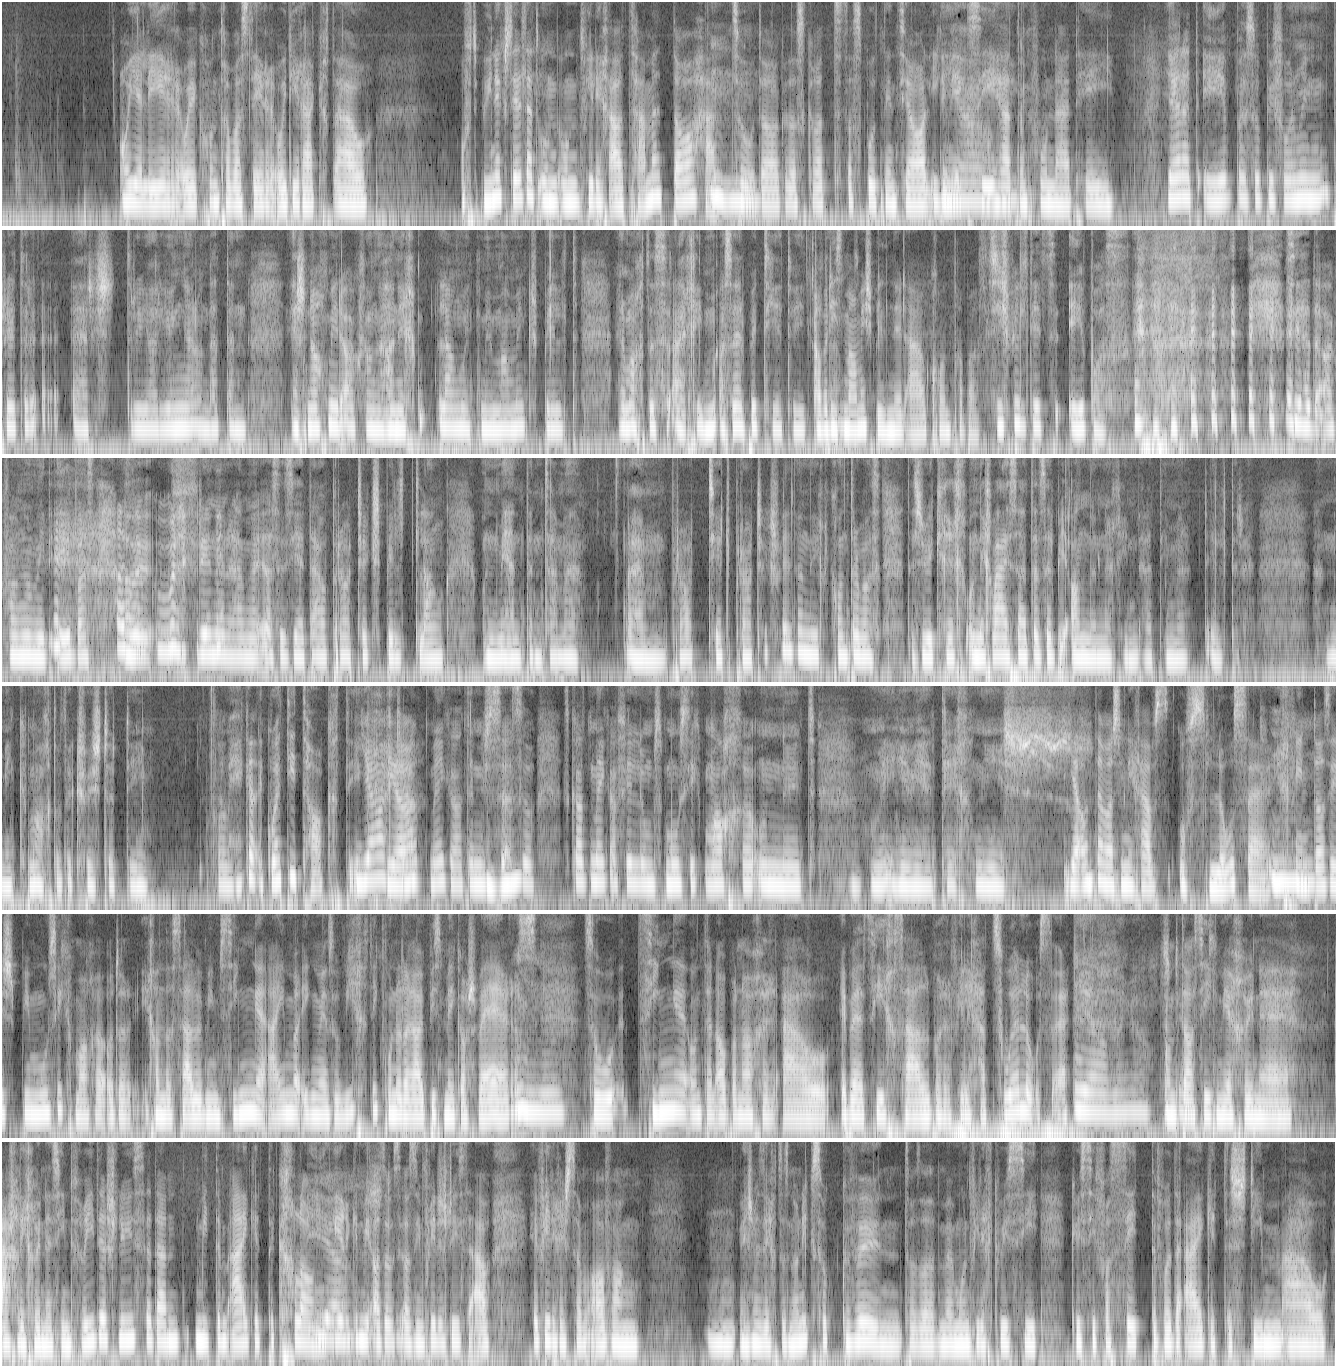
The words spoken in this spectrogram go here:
euer Lehrer, euer Kontrabasslehrer euch direkt auch auf die Bühne gestellt hat und, und vielleicht auch zusammen da hat, mhm. so, da, dass gerade das Potenzial irgendwie ja, gesehen hat und gefunden hat, hey. Ja, er hat eben, so bevor mein Bruder, er ist drei Jahre jünger und hat dann erst nach mir angefangen, habe ich lange mit meiner Mami gespielt. Er macht das eigentlich immer, also er bezieht weiter. Aber deine Mami spielt nicht auch Kontrabass? Sie spielt jetzt E-Bass. sie hat angefangen mit E-Bass. Also Aber cool. früher haben wir, also sie hat auch Bratsche gespielt lang und wir haben dann zusammen ähm, Brat, sie hat Bratsche gespielt und ich Kontrabass. Das ist wirklich, und ich weiß auch, dass er bei anderen Kindern hat immer die Eltern mitgemacht oder Geschwister, die Mega, eine gute Taktik. Ja, ich ja. glaube, mega. Dann ist mhm. es, also, es geht mega viel ums Musik machen und nicht um irgendwie technisch... Ja, und dann wahrscheinlich auch aufs, aufs Hören. Mhm. Ich finde, das ist beim Musik machen, oder ich habe das selber beim Singen einmal irgendwie so wichtig gefunden, oder auch etwas mega Schweres. Mhm. So singen und dann aber nachher auch eben sich selber vielleicht auch zuhören. Ja, mega. Und das irgendwie können auch ein bisschen seinen Frieden schliessen dann mit dem eigenen Klang. Ja, irgendwie, also, also im Frieden schliessen auch, hey, vielleicht ist es am Anfang hm, ist man sich das noch nicht so gewöhnt oder man muss vielleicht gewisse, gewisse Facetten von der eigenen Stimme auch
